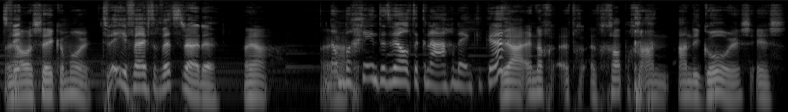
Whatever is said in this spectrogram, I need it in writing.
Twee- dat was zeker mooi. 52 wedstrijden. Nou ja. dan ja. begint het wel te knagen, denk ik. Hè? Ja, en nog het, het grappige aan, aan die goal is, is,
